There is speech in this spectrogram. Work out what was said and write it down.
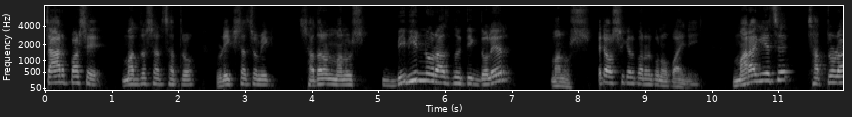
চারপাশে মাদ্রাসার ছাত্র, রিক্সা শ্রমিক, সাধারণ মানুষ, বিভিন্ন রাজনৈতিক দলের মানুষ। এটা অস্বীকার করার কোনো উপায় নেই। মারা গিয়েছে ছাত্ররা,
